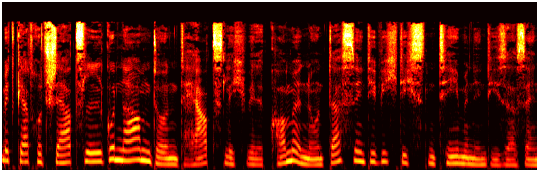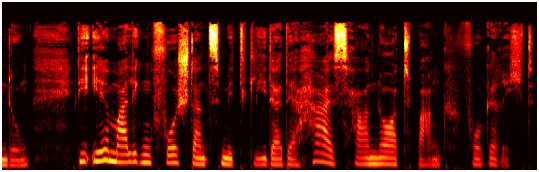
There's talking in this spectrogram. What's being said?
mit Gertrud Sterzel, guten Abend und herzlich willkommen. Und das sind die wichtigsten Themen in dieser Sendung. Die ehemaligen Vorstandsmitglieder der HSH Nordbank vor Gericht.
